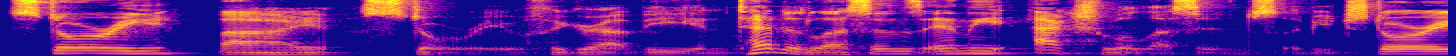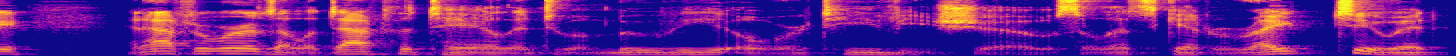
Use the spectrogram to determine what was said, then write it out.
story by story. We'll figure out the intended lessons and the actual lessons of each story, and afterwards, I'll adapt the tale into a movie or TV show. So, let's get right to it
